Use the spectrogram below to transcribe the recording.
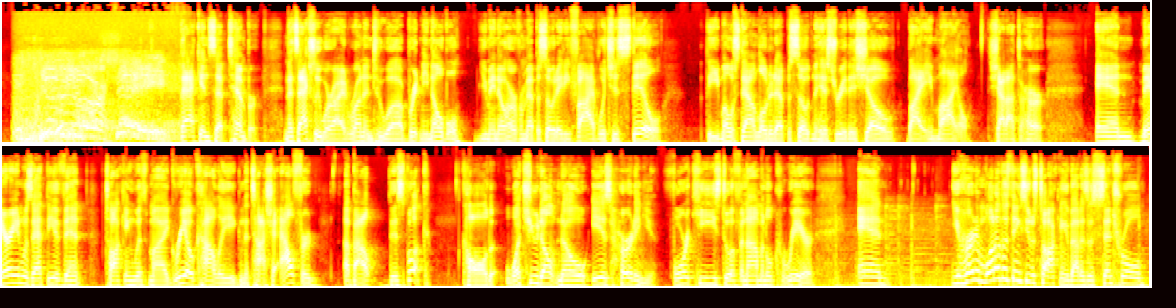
Back in September. And that's actually where I had run into uh, Brittany Noble. You may know her from episode 85, which is still the most downloaded episode in the history of this show by a mile. Shout out to her. And Marion was at the event talking with my Grio colleague, Natasha Alford, about this book called What You Don't Know Is Hurting You Four Keys to a Phenomenal Career. And you heard him, one of the things he was talking about is a central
